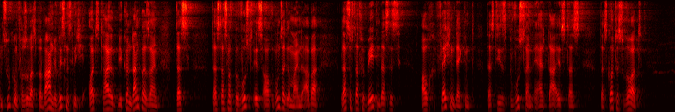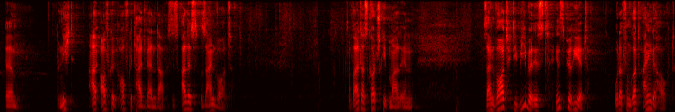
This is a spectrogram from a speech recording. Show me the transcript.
in Zukunft vor sowas bewahren. Wir wissen es nicht. Heutzutage, wir können dankbar sein, dass, dass das noch bewusst ist, auch in unserer Gemeinde. Aber lasst uns dafür beten, dass es auch flächendeckend dass dieses Bewusstsein da ist, dass, dass Gottes Wort ähm, nicht aufge, aufgeteilt werden darf. Es ist alles sein Wort. Walter Scott schrieb mal in sein Wort, die Bibel ist inspiriert oder von Gott eingehaucht,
